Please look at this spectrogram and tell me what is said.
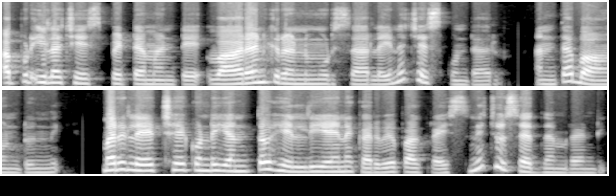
అప్పుడు ఇలా చేసి పెట్టామంటే వారానికి రెండు మూడు సార్లు అయినా చేసుకుంటారు. అంతా బాగుంటుంది. మరి లేట్ చేయకుండా ఎంతో హెల్దీ అయిన కరివేపాకు రైస్ని చూసేద్దాం రండి.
